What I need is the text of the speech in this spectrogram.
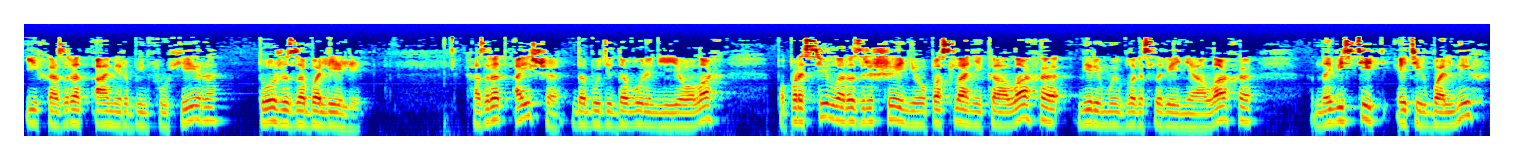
и Хазрат Амир бин Фухейра тоже заболели. Хазрат Айша, да будет доволен ее Аллах, попросила разрешения у посланника Аллаха, мир ему и благословение Аллаха, навестить этих больных,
